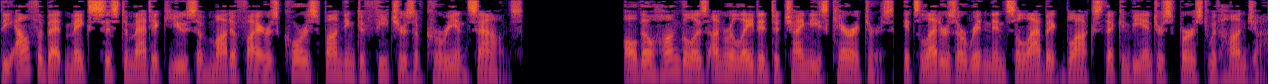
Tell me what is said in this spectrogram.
The alphabet makes systematic use of modifiers corresponding to features of Korean sounds. Although Hangul is unrelated to Chinese characters, its letters are written in syllabic blocks that can be interspersed with Hanja.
